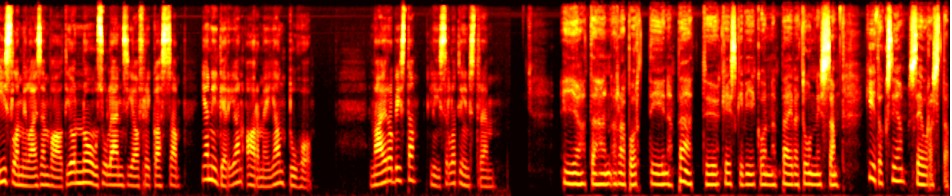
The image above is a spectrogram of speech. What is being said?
Islamilaisen valtion nousu Länsi-Afrikassa ja Nigerian armeijan tuho. Nairobista Liselot Lindström. Ja tähän raporttiin päättyy keskiviikon päivätunnissa. Kiitoksia seurasta.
